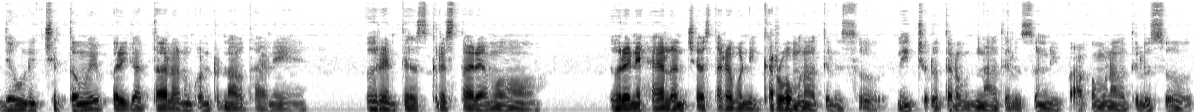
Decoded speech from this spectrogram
దేవుని చిత్తం వైపు పరిగెత్తాలనుకుంటున్నావు కానీ ఎవరైనా తిరస్కరిస్తారేమో? ఎవరైనా హేళన చేస్తారేమో? నీ గర్వము నాకు తెలుసు. నీ చెడుతనం నాకు తెలుసు. నీ పాపము నాకు తెలుసు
